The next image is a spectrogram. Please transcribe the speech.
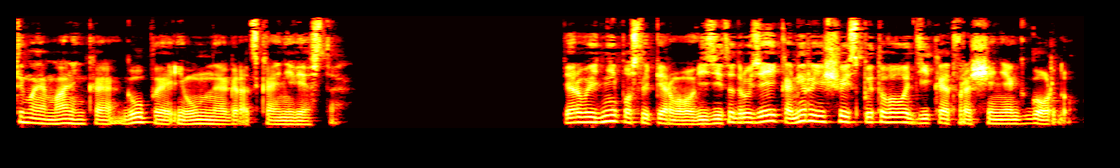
Ты моя маленькая, глупая и умная городская невеста. Первые дни после первого визита друзей Камира еще испытывала дикое отвращение к Горду.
